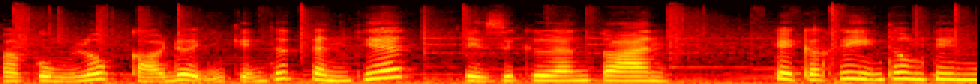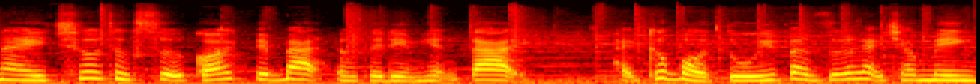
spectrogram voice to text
và cùng lúc có được những kiến thức cần thiết để di cư an toàn – Kể cả khi những thông tin này chưa thực sự có ích với bạn ở thời điểm hiện tại, hãy cứ bỏ túi và giữ lại cho mình.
